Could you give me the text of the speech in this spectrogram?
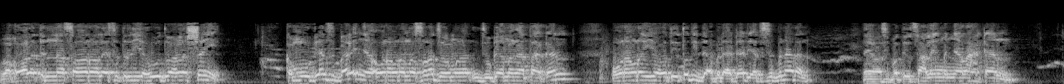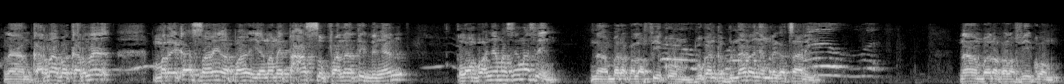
Wa qalatil nasara laysatil yahudu 'ala syai'. Kemudian sebaliknya orang-orang Nasara juga mengatakan orang-orang Yahudi itu tidak berada di atas kebenaran. Nah, seperti itu saling menyalahkan. Nah, karena apa? Karena mereka saling apa? Yang namanya ta'assub fanatik dengan kelompoknya masing-masing. Nah, barakallahu fikum, bukan kebenaran yang mereka cari. Nah, barakallahu fikum.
